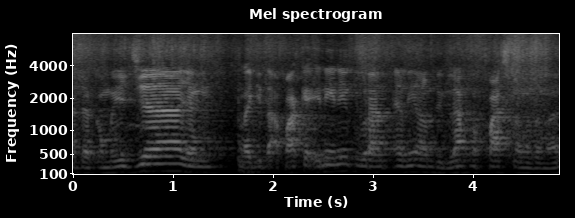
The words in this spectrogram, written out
ada kemeja yang lagi tak pakai ini ini ukuran ini alhamdulillah ngepas teman-teman.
